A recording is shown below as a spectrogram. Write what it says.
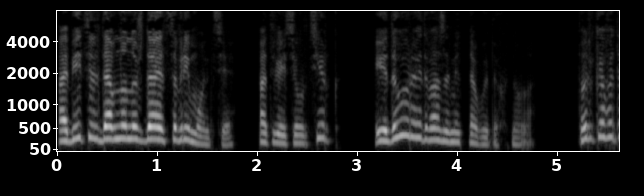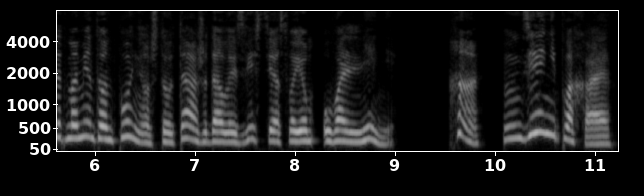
«Обитель давно нуждается в ремонте», — ответил Тирк, и Дора едва заметно выдохнула. Только в этот момент он понял, что та ожидала известия о своем увольнении. «Ха, идея неплохая.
